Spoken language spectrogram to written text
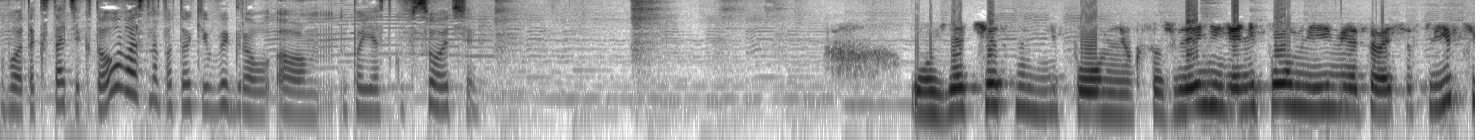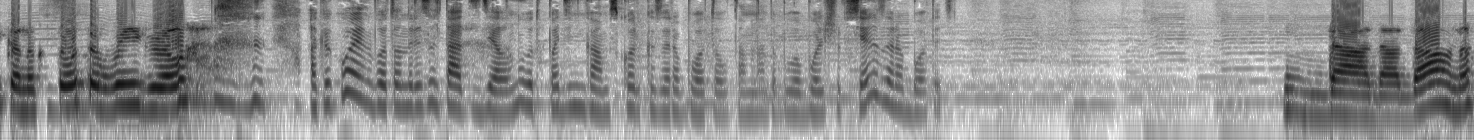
Вот, а, кстати, кто у вас на потоке выиграл эм, поездку в Сочи? Ой, я честно не помню. К сожалению, я не помню имя этого счастливчика, но кто-то выиграл. А какой вот он результат сделал? Ну, вот по деньгам сколько заработал? Там надо было больше всех заработать? Да, да, да, у нас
